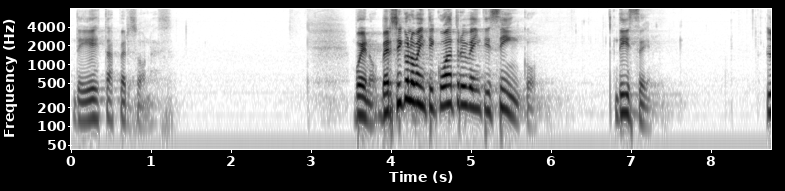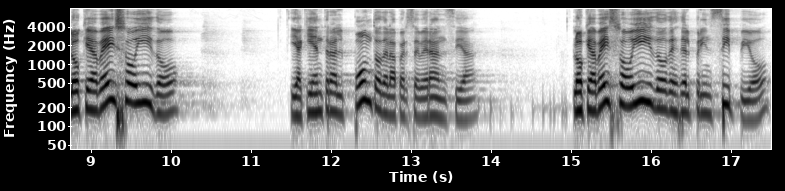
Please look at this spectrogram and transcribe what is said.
de estas personas. Bueno, versículo 24 y 25 dice, lo que habéis oído, y aquí entra el punto de la perseverancia, lo que habéis oído desde el principio,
